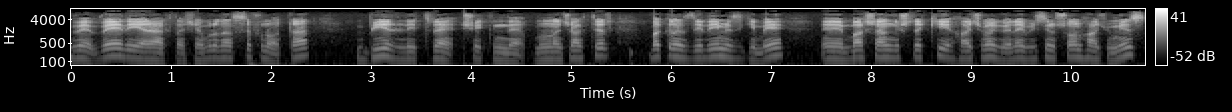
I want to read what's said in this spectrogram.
Ve v değeri arkadaşlar buradan 0.1 litre şeklinde bulunacaktır. Bakınız dediğimiz gibi e, başlangıçtaki hacme göre bizim son hacmimiz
